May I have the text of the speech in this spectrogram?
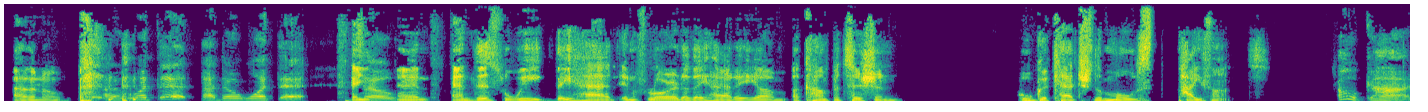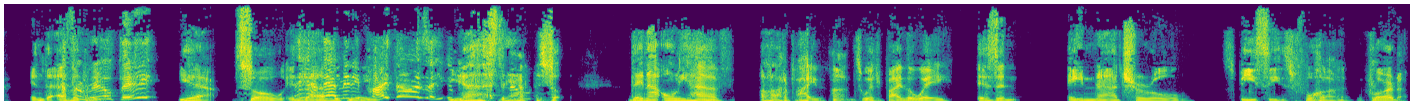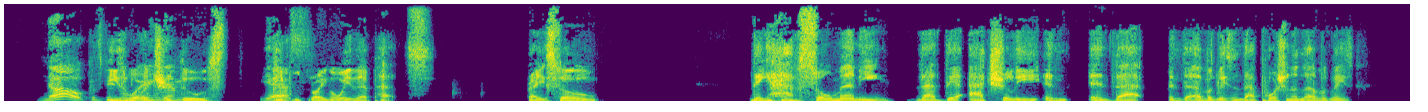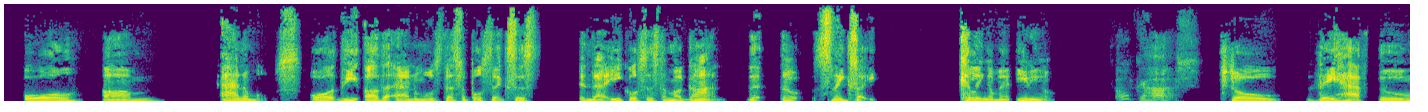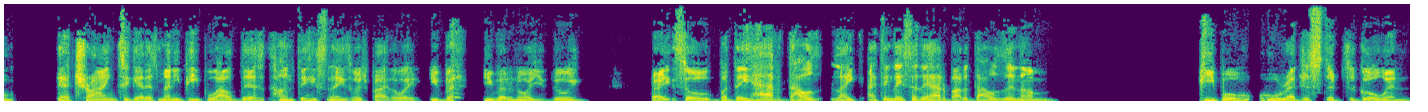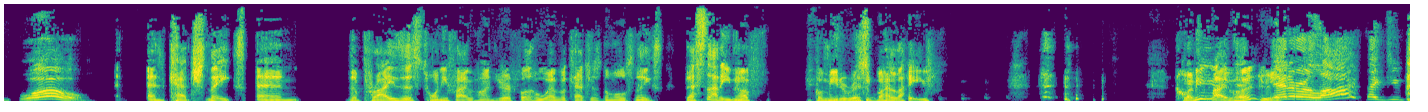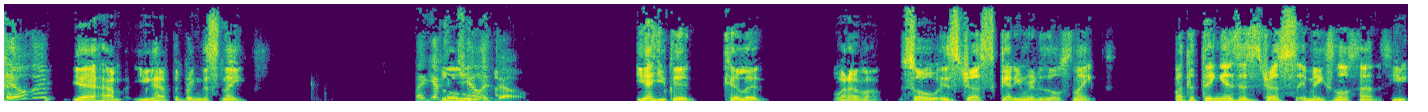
I don't know. I don't want that. I don't want that. And, so, and and this week they had in Florida they had a um a competition who could catch the most pythons. Oh God! In the That's Everglades, a real thing. Yeah. So in they the have that many pythons. Yes, they have. So they not only have a lot of pythons, which by the way isn't a natural species for Florida. No, because these were introduced. Them... Yes. People throwing away their pets, right? So they have so many that they're actually in in that in the Everglades in that portion of the Everglades, all um animals, all the other animals that's supposed to exist in that ecosystem are gone. The the snakes are killing them and eating them. Oh gosh! So they have to. They're trying to get as many people out there hunting snakes. Which, by the way, you bet you better know what you're doing, right? So, but they have thousand. Like I think they said they had about a thousand um people who registered to go and whoa and catch snakes and the prize is 2500 for whoever catches the most snakes. That's not enough for me to risk my life. 2500 Dead or alive? Like, do you kill them? yeah, I'm, you have to bring the snakes. Like, you have so, to kill it though. Yeah, you could kill it, whatever. So it's just getting rid of those snakes. But the thing is, it's just it makes no sense. You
